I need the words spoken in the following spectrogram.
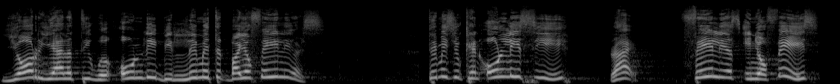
your reality will only be limited by your failures. That means you can only see, right, failures in your face,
